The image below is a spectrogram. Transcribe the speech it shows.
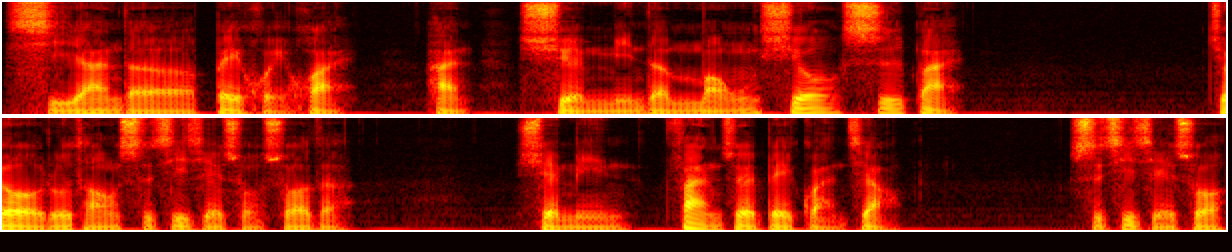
西安的被毁坏和选民的蒙羞失败，就如同十七节所说的，选民犯罪被管教。”十七节说：“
